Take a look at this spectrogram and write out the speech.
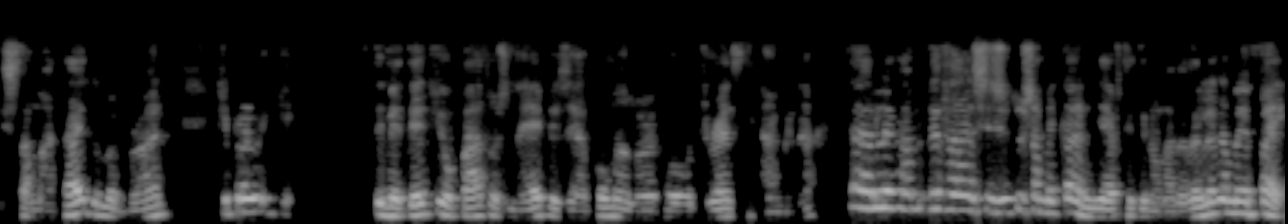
σταματάει τον LeBron και, πρα- και με τέτοιο πάθος να έπαιζε ακόμα ο ο Durant στην άμυνα, θα λέγαμε, δεν θα συζητούσαμε καν για αυτή την ομάδα, θα λέγαμε πάει.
